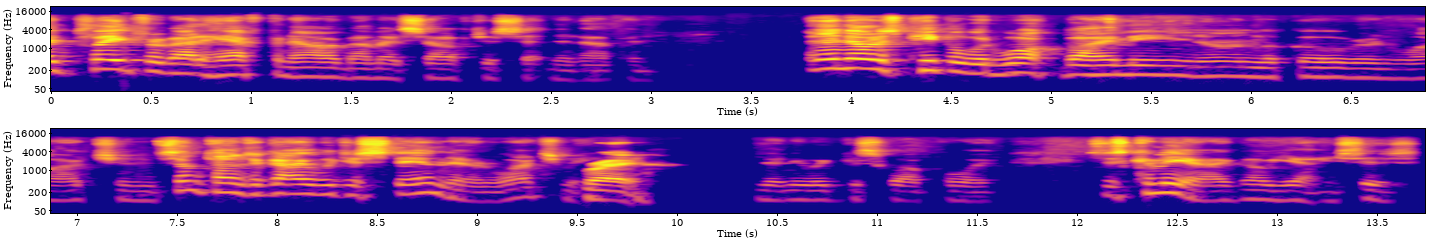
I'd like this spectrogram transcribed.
I played for about a half an hour by myself, just setting it up. And and I noticed people would walk by me, you know, and look over and watch. And sometimes a guy would just stand there and watch me. Right. Then he would just walk away. He says, Come here. I go, Yeah. He says,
